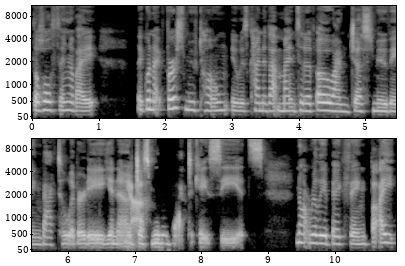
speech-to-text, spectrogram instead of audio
the whole thing of I, like when I first moved home, it was kind of that mindset of, oh, I'm just moving back to Liberty, you know, yeah. just moving back to KC. It's not really a big thing. But I,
